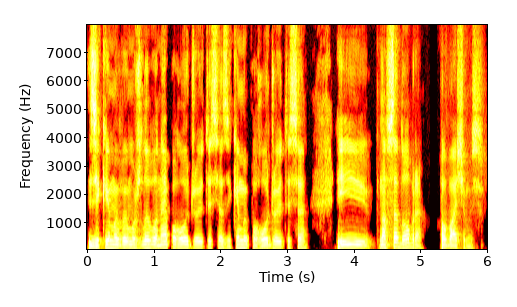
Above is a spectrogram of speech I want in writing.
з якими ви можливо не погоджуєтеся, з якими погоджуєтеся. І на все добре. Побачимось.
